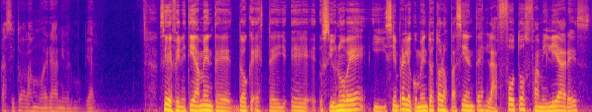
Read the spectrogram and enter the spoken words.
casi todas las mujeres a nivel mundial. Sí, definitivamente, Doc. Este, eh, si uno ve, y siempre le comento esto a los pacientes, las fotos familiares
